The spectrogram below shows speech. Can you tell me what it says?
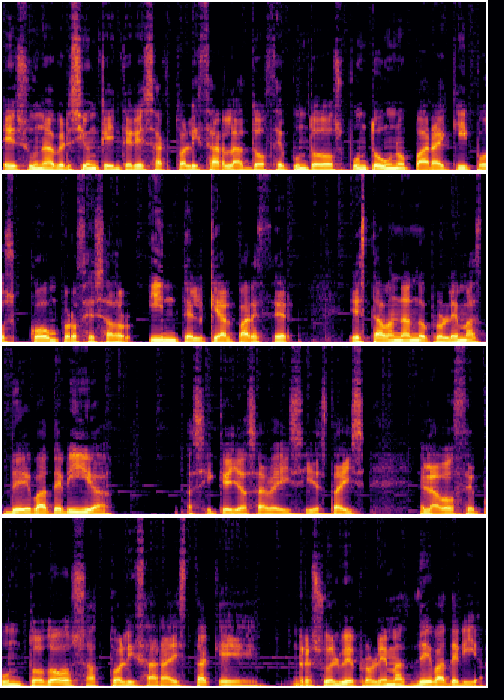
es una versión que interesa actualizar la 12.2.1 para equipos con procesador Intel que al parecer estaban dando problemas de batería. Así que ya sabéis, si estáis en la 12.2, actualizar a esta que resuelve problemas de batería.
